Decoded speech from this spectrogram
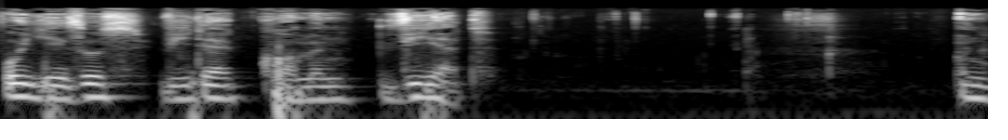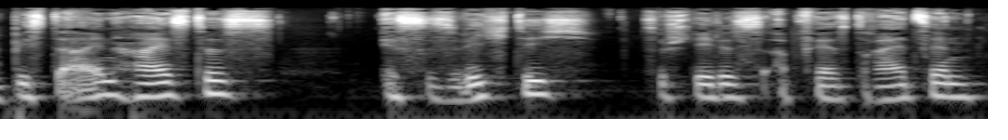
wo Jesus wiederkommen wird. Und bis dahin heißt es, ist es wichtig, so steht es ab Vers 13,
